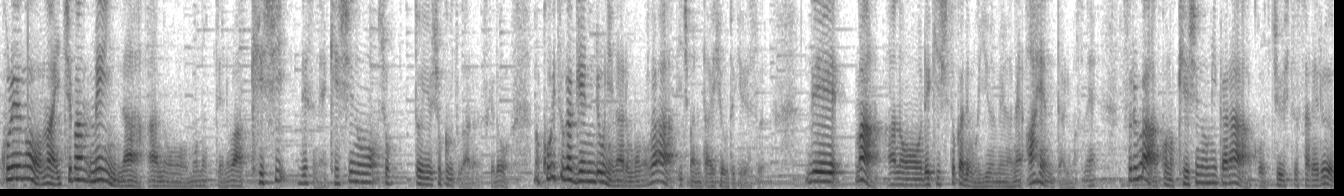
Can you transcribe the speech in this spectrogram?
これの、まあ、一番メインなあのものっていうのはケシですね。ケシのという植物があるんですけど、まあ、こいつが原料になるものが一番代表的です。でまああの歴史とかでも有名なねアヘンってありますね。それはこのケシの実からこう抽出される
